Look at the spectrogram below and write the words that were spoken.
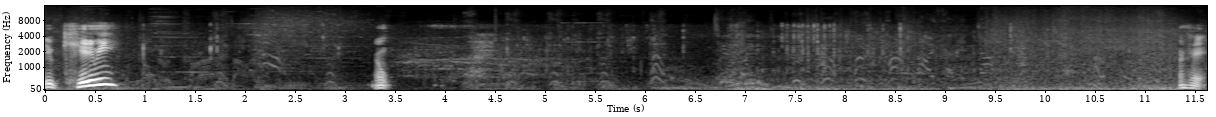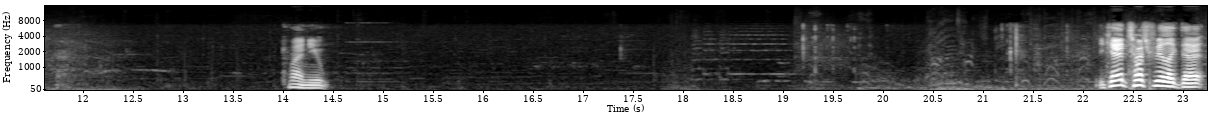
You kidding me? Nope. Okay. Come on, you. You can't touch me like that.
